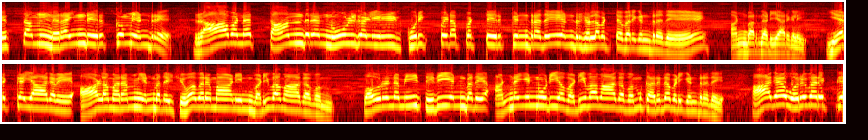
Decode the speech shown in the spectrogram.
நித்தம் நிறைந்து இருக்கும் என்று இராவண தாந்திர நூல்களில் குறிப்பிடப்பட்டு இருக்கின்றது என்று சொல்லப்பட்டு வருகின்றது. அன்பர்ந்தடியார்களே இயற்கையாகவே ஆலமரம் என்பது சிவபெருமானின் வடிவமாகவும் பௌர்ணமி திதி என்பது அன்னையினுடைய வடிவமாகவும் கருதப்படுகின்றது. ஆக ஒருவருக்கு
